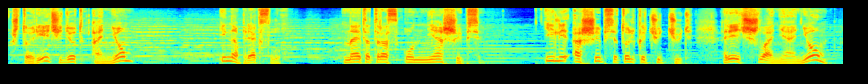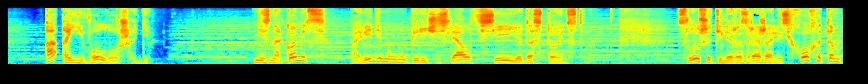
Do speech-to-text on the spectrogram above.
что речь идет о нем и напряг слух. На этот раз он не ошибся. Или ошибся только чуть-чуть. Речь шла не о нем, а о его лошади. Незнакомец, по-видимому, перечислял все ее достоинства. Слушатели разражались хохотом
